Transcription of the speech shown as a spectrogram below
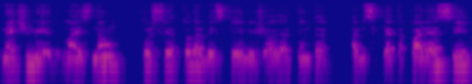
mete medo, mas não torcer toda vez que ele joga, tenta a bicicleta. Parece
